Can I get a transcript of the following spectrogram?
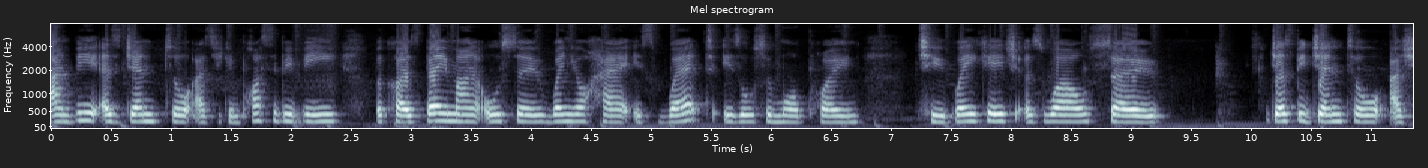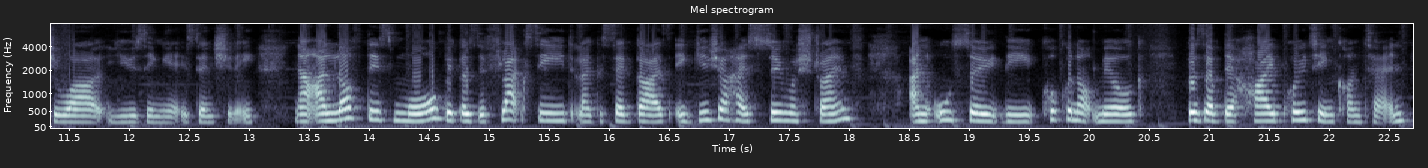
And be as gentle as you can possibly be because bear in mind also when your hair is wet is also more prone to breakage as well. So just be gentle as you are using it essentially now i love this more because the flaxseed like i said guys it gives your hair so much strength and also the coconut milk because of the high protein content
